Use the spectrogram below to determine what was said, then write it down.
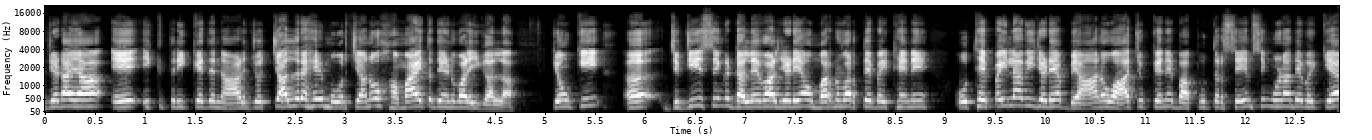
ਜਿਹੜਾ ਆ ਇਹ ਇੱਕ ਤਰੀਕੇ ਦੇ ਨਾਲ ਜੋ ਚੱਲ ਰਹੇ ਮੋਰਚਿਆਂ ਨੂੰ ਹਮਾਇਤ ਦੇਣ ਵਾਲੀ ਗੱਲ ਆ। ਕਿਉਂਕਿ ਅ, ਜਗਜੀਤ ਸਿੰਘ ਡੱਲੇਵਾਲ ਜਿਹੜੇ ਆ ਉਹ ਮਰਨ ਵਰਤੇ ਬੈਠੇ ਨੇ। ਉੱਥੇ ਪਹਿਲਾਂ ਵੀ ਜਿਹੜੇ ਆ ਬਿਆਨ ਉਹ ਆ ਚੁੱਕੇ ਨੇ। ਬਾਪੂ ਤਰਸੇਮ ਸਿੰਘ ਉਹਨਾਂ ਦੇ ਵੀ ਕਿਹਾ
